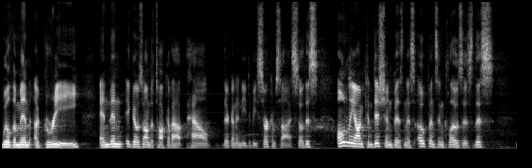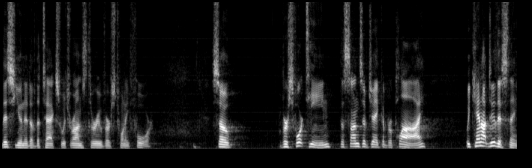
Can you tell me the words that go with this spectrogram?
will the men agree. And then it goes on to talk about how they're going to need to be circumcised. So this only on condition business opens and closes this, this unit of the text, which runs through verse 24. So, verse 14, the sons of Jacob reply, We cannot do this thing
